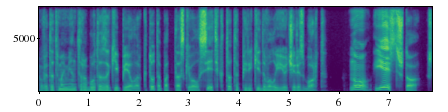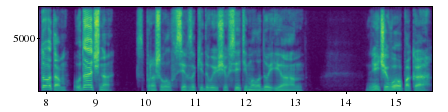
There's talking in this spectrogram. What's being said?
В этот момент работа закипела. Кто-то подтаскивал сеть, кто-то перекидывал ее через борт. «Ну, есть что? Что там? Удачно?» — спрашивал всех закидывающих сети молодой Иоанн. «Ничего пока»,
